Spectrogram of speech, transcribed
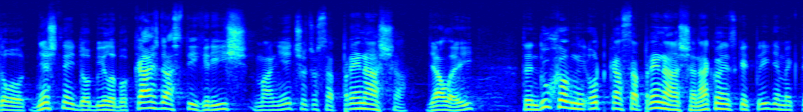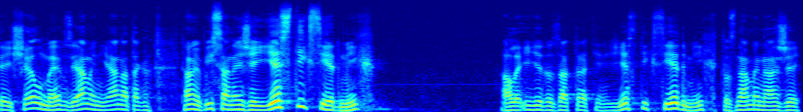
do dnešnej doby, lebo každá z tých ríš má niečo, čo sa prenáša ďalej. Ten duchovný odkaz sa prenáša. Nakoniec, keď prídeme k tej šelme v zjavení Jana, tak tam je písané, že je z tých siedmých, ale ide do zatratenia. Je z tých siedmých, to znamená, že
